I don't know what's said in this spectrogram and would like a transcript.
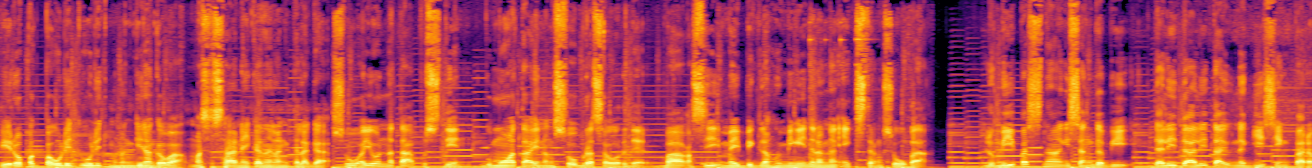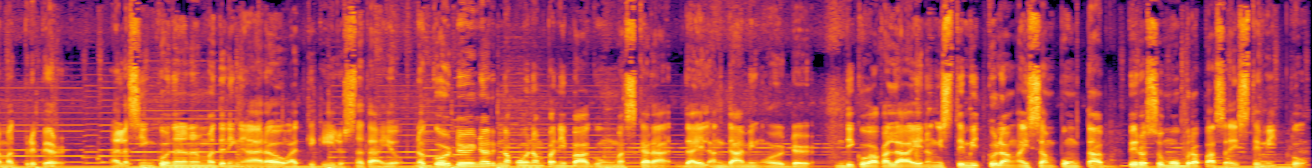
Pero pag paulit-ulit mo nang ginagawa, masasanay ka na lang talaga. So ayun, natapos din. Gumawa tayo ng sobra sa order. Baka kasi may biglang humingi na lang ng ekstrang suka. Lumipas na ang isang gabi, dali-dali tayong nagising para mag-prepare. Alas 5 na ng madaling araw at kikilos na tayo. Nag-order na rin ako ng panibagong maskara dahil ang daming order. Hindi ko akalain ang estimate ko lang ay 10 tab pero sumubra pa sa estimate ko.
